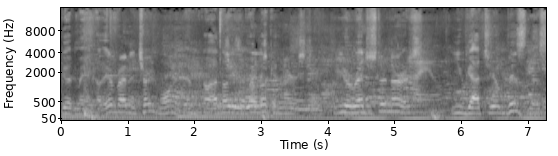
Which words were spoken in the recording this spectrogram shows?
good man. Because everybody in the church wanted him. Uh, I know you're good looking. nurse too. You're a registered nurse. I am. You got your business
